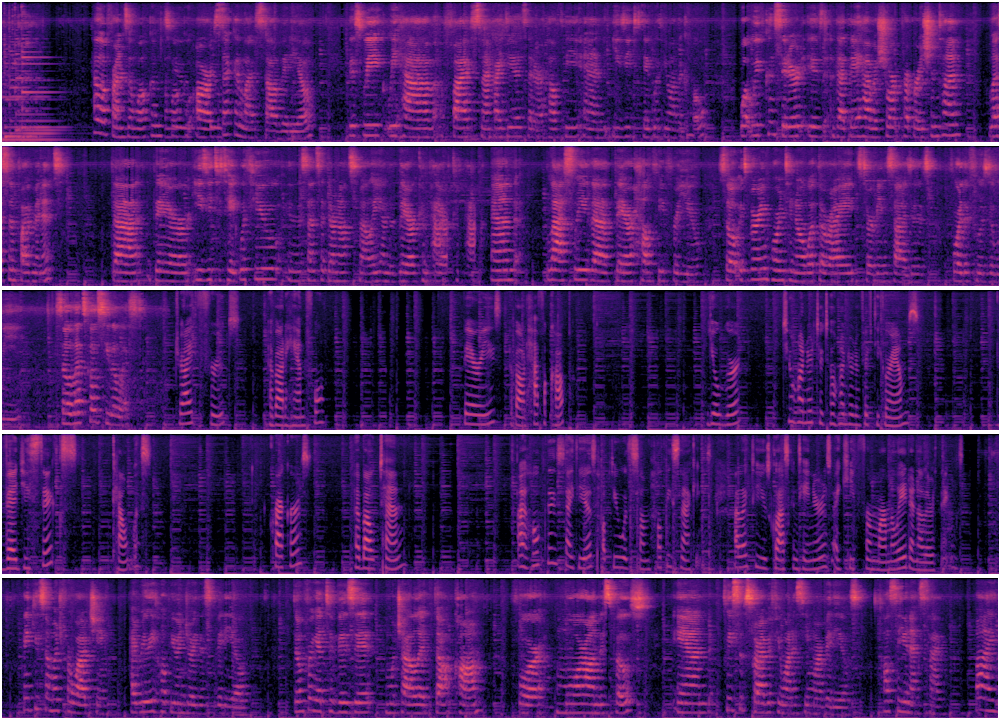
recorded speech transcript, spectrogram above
Hello friends and welcome to our second lifestyle video. This week we have five snack ideas that are healthy and easy to take with you on the go. What we've considered is that they have a short preparation time, less than five minutes, that they are easy to take with you in the sense that they're not smelly and that they are compact. And lastly, that they are healthy for you. So it's very important to know what the right serving size is for the foods that we eat. So let's go see the list. Dried fruits, about a handful. Berries, about half a cup. Yogurt, 200 to 250 grams. Veggie sticks, countless. Crackers, about 10. I hope these ideas helped you with some healthy snackings. I like to use glass containers I keep for marmalade and other things. Thank you so much for watching. I really hope you enjoyed this video. Don't forget to visit mochale.com for more on this post and please subscribe if you want to see more videos. I'll see you next time. Bye!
